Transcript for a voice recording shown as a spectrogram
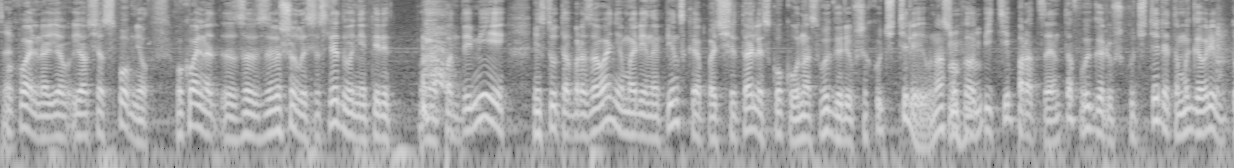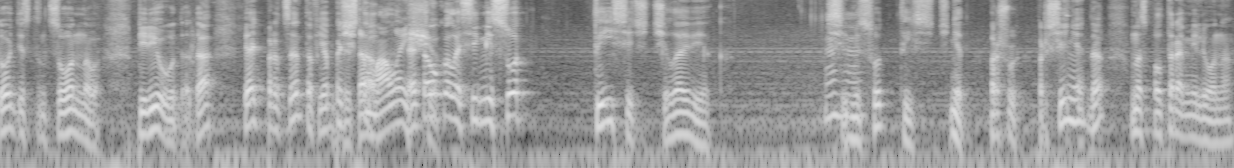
ситуация. буквально я, я сейчас вспомнил. Буквально за- завершилось исследование перед э, пандемией. Институт образования Марина Пинская подсчитали, сколько у нас выгоревших учителей. У нас около 5% выгоревших учителей. Это мы говорим до дистанционного периода. Да? 5% я посчитал. мало Это еще. около 700 тысяч человек. 700 тысяч. Нет, прошу прощения, да? У нас полтора миллиона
